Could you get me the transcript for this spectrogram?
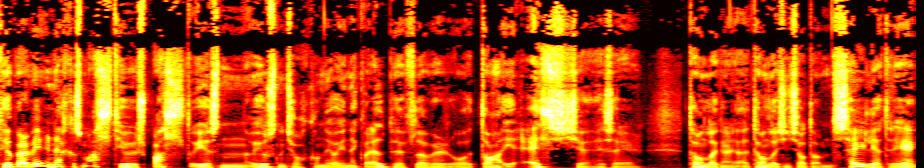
det er bare vært nekka som alltid har spalt og i sånn i husen tjokkon og i nekvar LP flower og da er elske hese tonelagen tonelagen shot om særlig etter her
